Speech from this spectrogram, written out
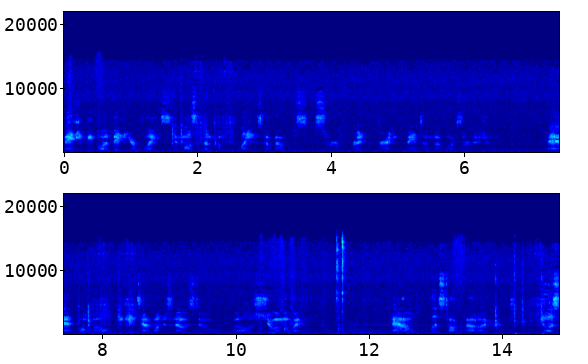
many people have been in your place, and most of them complains about s- sort of red Freddy Phantom that blocks their vision. Eh, oh well, you can tap on his nose to, well, shoo him away. Now, let's talk about iHeart. He was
